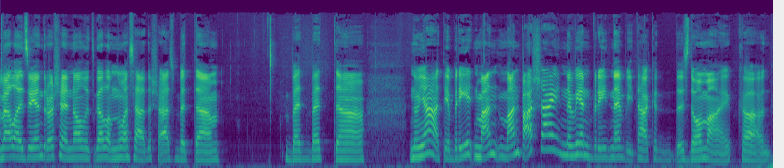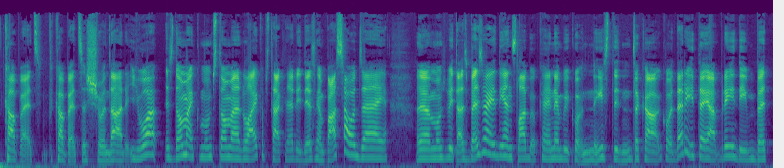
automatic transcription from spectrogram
vēl aizvien droši vien nav līdz galam nosēdušās, bet, um, bet, bet uh, nu jā, tie brīdi, man, man pašai nevienu brīdi nebija tā, ka es domāju, ka kāpēc, kāpēc es šo daru, jo es domāju, ka mums tomēr laikapstākļi arī diezgan pasaudzēja. Eh, Mums bija tās bezveidienas, labi, ok, nebija ko, īsti kā, ko darīt tajā brīdī, bet,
